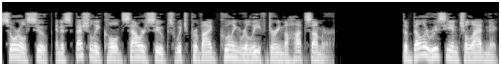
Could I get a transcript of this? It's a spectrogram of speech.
sorrel soup and especially cold sour soups which provide cooling relief during the hot summer. The Belarusian chaladnik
